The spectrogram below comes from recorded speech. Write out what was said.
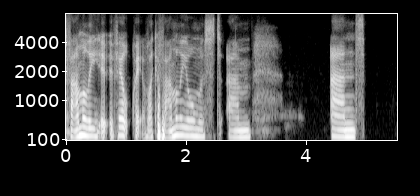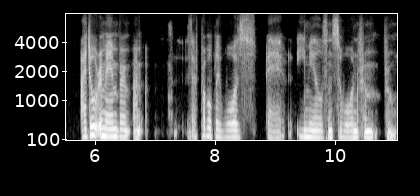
family. It, it felt quite like a family almost, um, and I don't remember. Um, there probably was uh, emails and so on from from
